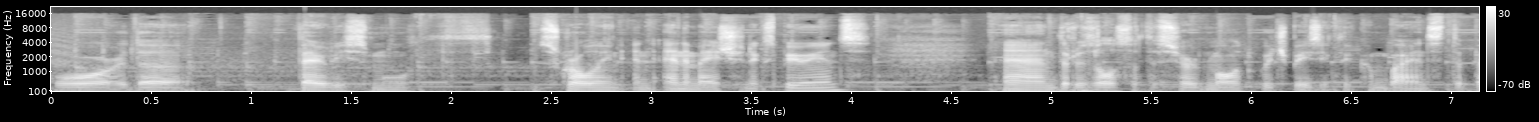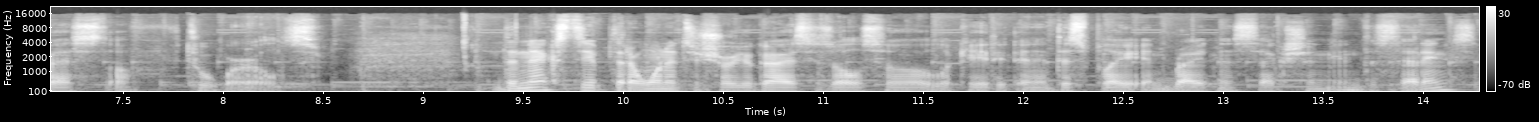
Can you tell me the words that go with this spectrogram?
for the very smooth scrolling and animation experience. And there is also the third mode, which basically combines the best of two worlds. The next tip that I wanted to show you guys is also located in a display and brightness section in the settings.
